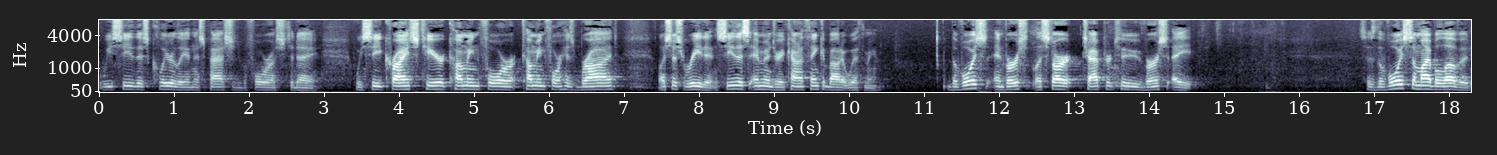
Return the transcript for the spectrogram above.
we see this clearly in this passage before us today. We see Christ here coming for coming for his bride. Let's just read it and see this imagery. Kind of think about it with me. The voice in verse, let's start chapter 2, verse 8. It says, The voice of my beloved,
